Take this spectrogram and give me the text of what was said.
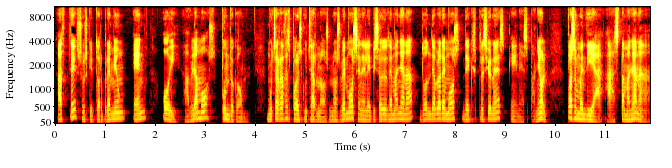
Hazte suscriptor premium en hoyhablamos.com. Muchas gracias por escucharnos. Nos vemos en el episodio de mañana donde hablaremos de expresiones en español. Pasa un buen día. Hasta mañana.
